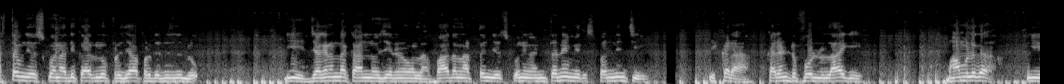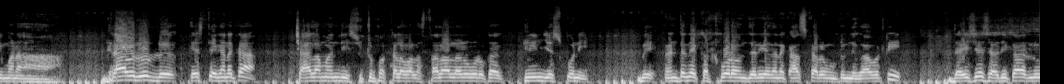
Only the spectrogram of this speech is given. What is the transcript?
అర్థం చేసుకొని అధికారులు ప్రజాప్రతినిధులు ఈ జగనన్న కాలంలో చేరిన వల్ల బాధలను అర్థం చేసుకొని వెంటనే మీరు స్పందించి ఇక్కడ కరెంటు పోల్లు లాగి మామూలుగా ఈ మన గ్రావెల్ రోడ్డు వేస్తే కనుక చాలామంది చుట్టుపక్కల వాళ్ళ స్థలాలలో కూడా క్లీన్ చేసుకొని వెంటనే కట్టుకోవడం జరిగేదానికి ఆస్కారం ఉంటుంది కాబట్టి దయచేసి అధికారులు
